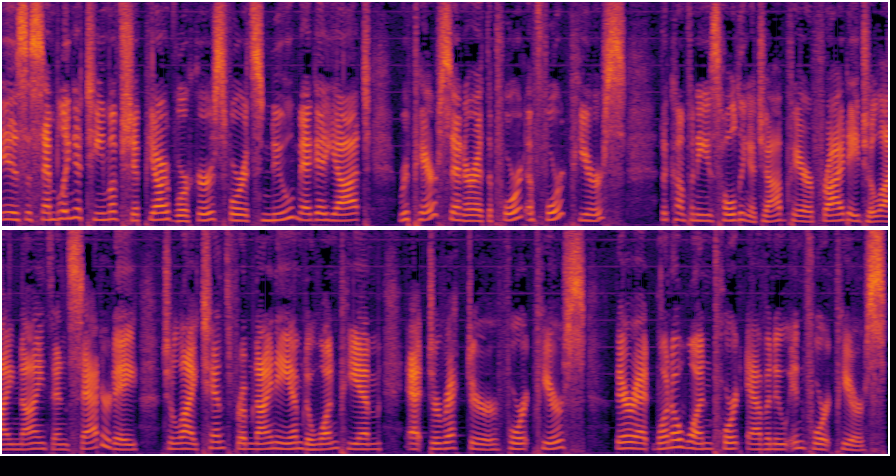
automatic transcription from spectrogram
is assembling a team of shipyard workers for its new mega yacht repair center at the port of Fort Pierce. The company is holding a job fair Friday, July 9th and Saturday, July 10th from 9 a.m. to 1 p.m. at Derecktor Fort Pierce. They're at 101 Port Avenue in Fort Pierce.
